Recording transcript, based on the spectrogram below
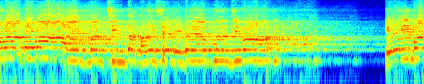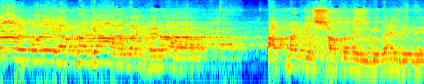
আমার বাবা, একবার চিন্তা করেছেন, এটাই আপনার জীবন? এই মরার পরে আপনাকে আর রাখবে না। আপনাকে সকলেই বিদায় দিবে।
